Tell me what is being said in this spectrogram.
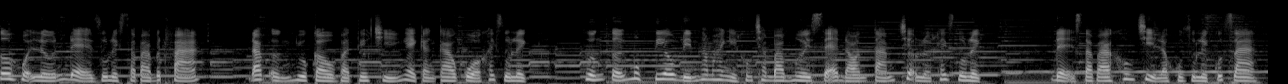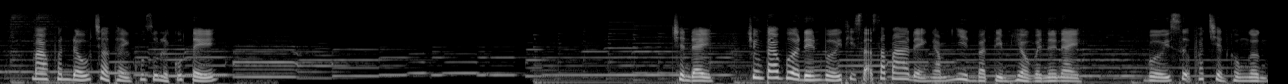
cơ hội lớn để du lịch Sapa bứt phá, đáp ứng nhu cầu và tiêu chí ngày càng cao của khách du lịch. Hướng tới mục tiêu đến năm 2030 sẽ đón 8 triệu lượt khách du lịch. Để Sapa không chỉ là khu du lịch quốc gia, mà phân đấu trở thành khu du lịch quốc tế Trên đây, chúng ta vừa đến với thị xã Sapa để ngắm nhìn và tìm hiểu về nơi này. Với sự phát triển không ngừng,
